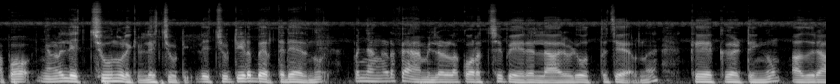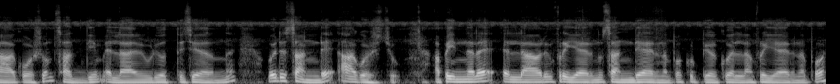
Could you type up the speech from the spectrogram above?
അപ്പോൾ ഞങ്ങൾ ലച്ചു എന്ന് വിളിക്കും ലച്ചൂട്ടി. ലച്ചൂട്ടിയുടെ ബർത്ത്ഡേ ആയിരുന്നു. അപ്പം ഞങ്ങളുടെ ഫാമിലിയിലുള്ള കുറച്ച് പേരെല്ലാവരും കൂടി ഒത്തുചേർന്ന് കേക്ക് കട്ടിങ്ങും അതൊരു ആഘോഷവും സദ്യയും എല്ലാവരും കൂടി ഒത്തുചേർന്ന് ഒരു സൺഡേ ആഘോഷിച്ചു. അപ്പോൾ ഇന്നലെ എല്ലാവരും ഫ്രീ ആയിരുന്നു സൺഡേ ആയിരുന്നപ്പോൾ കുട്ടികൾക്കും എല്ലാം ഫ്രീ ആയിരുന്നപ്പോൾ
